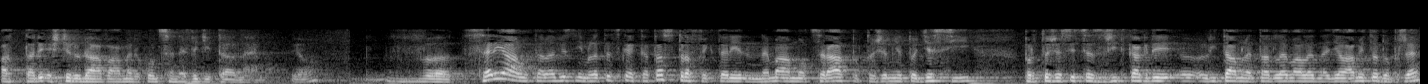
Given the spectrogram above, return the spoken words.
A tady ještě dodáváme dokonce neviditelnému. Jo? V seriálu televizním Letecké katastrofy, který nemám moc rád, protože mě to děsí, protože sice zřídka, kdy eh, lítám letadlem, ale nedělá mi to dobře,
